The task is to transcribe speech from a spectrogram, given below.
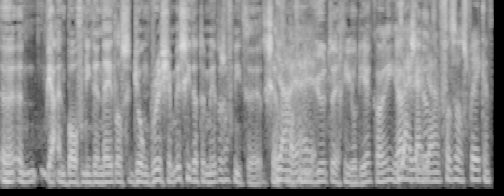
Eh, en, ja, en bovendien de Nederlandse John Grisham. Is hij dat inmiddels of niet? Eh, ik zeg Ja, vanaf ja, een ja. tegen jullie, hè, Carrie? Ja, ja, ja, vanzelfsprekend.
